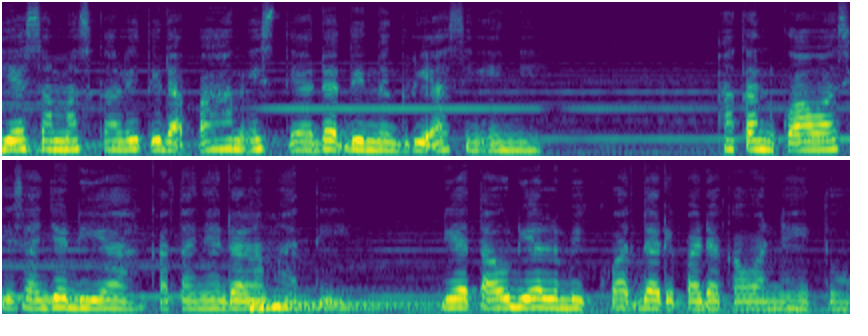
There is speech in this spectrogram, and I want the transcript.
Dia sama sekali tidak paham istiadat di negeri asing ini. Akan kuawasi saja dia, katanya dalam hati. Dia tahu dia lebih kuat daripada kawannya itu.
